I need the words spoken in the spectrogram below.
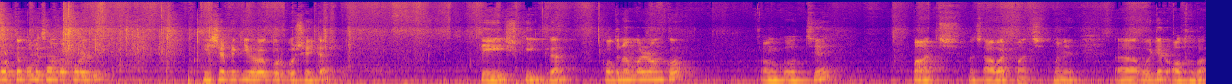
করতে বলেছে আমরা করে দিই। হিসাবটা কীভাবে করব সেইটা? তেইশ কিগ্রা, কত নম্বরের অঙ্ক? অঙ্ক হচ্ছে পাঁচ। আচ্ছা আবার পাঁচ মানে ওইটার অথবা।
